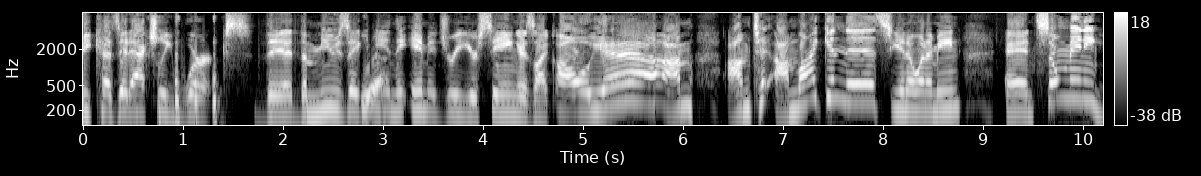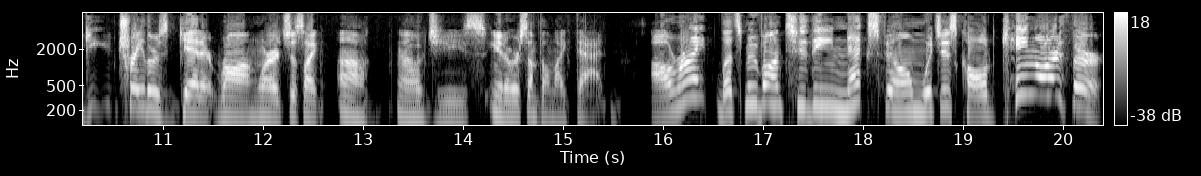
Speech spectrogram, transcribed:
because it actually works. the The music Yeah. and the imagery you're seeing is like, oh yeah, I'm I'm t- I'm liking this. You know what I mean? And so many g- trailers get it wrong, where it's just like, oh oh geez, you know, or something like that. All right, let's move on to the next film, which is called King Arthur,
